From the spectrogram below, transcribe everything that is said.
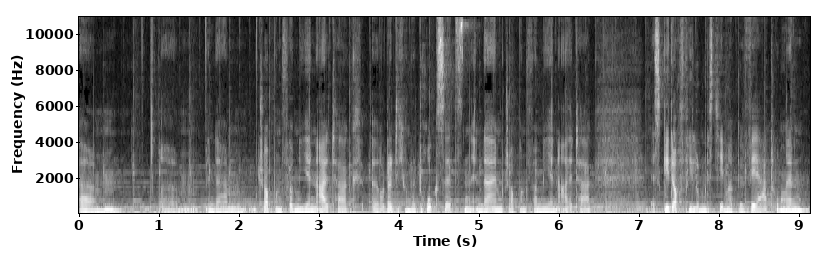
ähm, in deinem Job- und Familienalltag äh, oder dich unter Druck setzen in deinem Job- und Familienalltag. Es geht auch viel um das Thema Bewertungen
